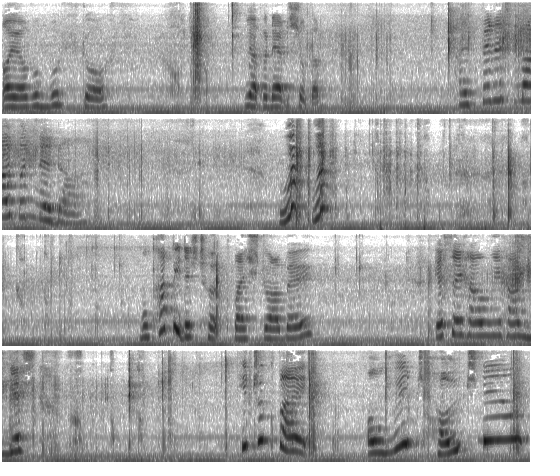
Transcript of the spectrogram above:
I have a mustache. Yeah, banana good. I finished my banana. Whoop, whoop. Well, Puppy just took my strawberry. Guess I only have this. He took my orange heart now.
